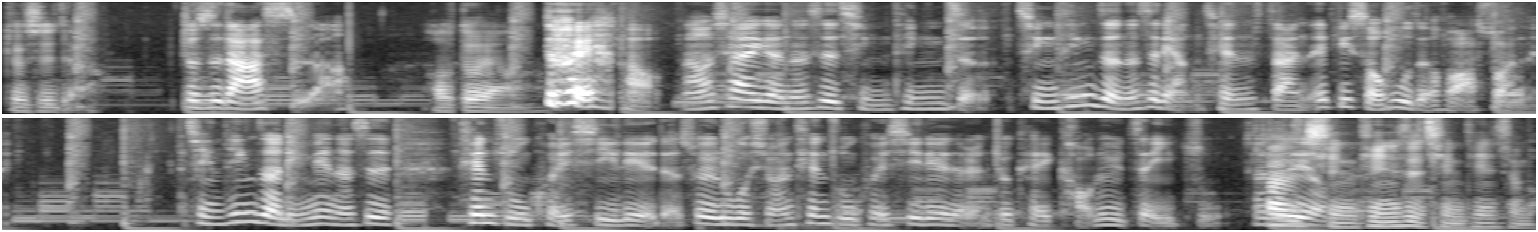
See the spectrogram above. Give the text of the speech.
就是这样。就是拉屎啊。哦，对啊，对，好，然后下一个呢是倾听者，倾听者呢是两千三，哎，比守护者划算哎。倾听者里面呢是天竺葵系列的，所以如果喜欢天竺葵系列的人就可以考虑这一组。它他的是有倾听是倾听什么？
